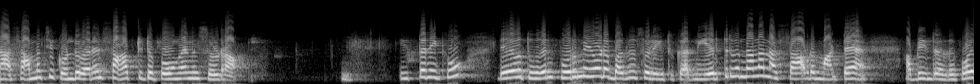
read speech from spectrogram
நான் சமைச்சு கொண்டு வரேன் சாப்பிட்டுட்டு போங்கன்னு சொல்றான். இத்தனைக்கும் தேவதூதன் பொறுமையோட பதில் சொல்லிட்டு இருக்காரு. நீ எடுத்துட்டு வந்தாலும் நான் சாப்பிட மாட்டேன் அப்படின்றத போல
